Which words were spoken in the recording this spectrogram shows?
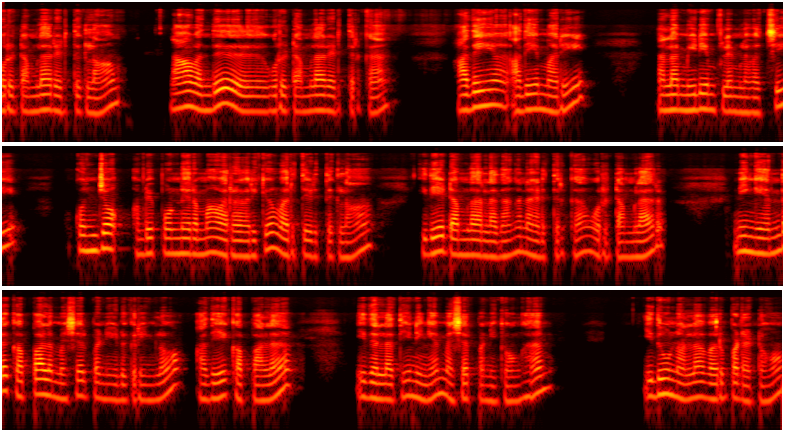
ஒரு டம்ளர் எடுத்துக்கலாம். நான் வந்து ஒரு டம்ளர் எடுத்திருக்கேன். அதையும் அதே மாதிரி நல்லா மீடியம் ஃப்ளேமில் வச்சு கொஞ்சம் அப்படியே பொன்னிறமாக வர்ற வரைக்கும் வறுத்து எடுத்துக்கலாம். இதே டம்ளரில் தாங்க நான் எடுத்திருக்கேன் ஒரு டம்ளர். நீங்கள் எந்த கப்பால் மெஷர் பண்ணி எடுக்கிறீங்களோ அதே கப்பால் இது எல்லாத்தையும் நீங்கள் மெஷர் பண்ணிக்கோங்க. இதுவும் நல்லா வறுபடட்டும்.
